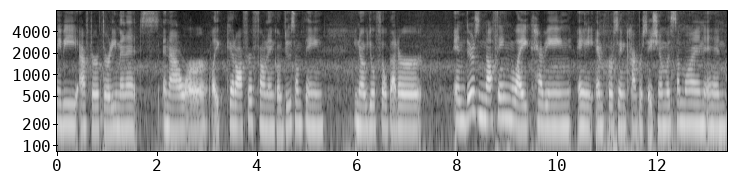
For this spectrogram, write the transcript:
maybe after 30 minutes, an hour, like get off your phone and go do something. You know, you'll feel better. And there's nothing like having a in-person conversation with someone and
